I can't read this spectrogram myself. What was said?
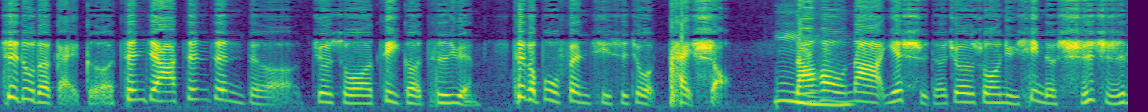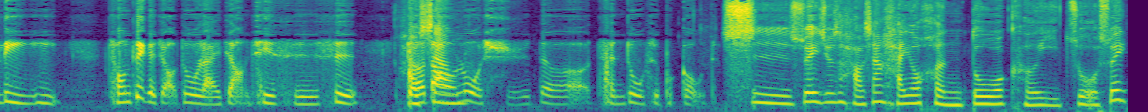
制度的改革，增加真正的就是说这个资源，这个部分其实就太少。嗯。然后那也使得就是说女性的实质利益，从这个角度来讲，其实是。得到落实的程度是不够的，是，所以就是好像还有很多可以做，所以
